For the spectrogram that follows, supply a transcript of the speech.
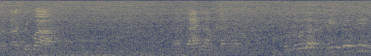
Tataas ko pa. Tataas lang, tataas. Wala, wait, wait, wait.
